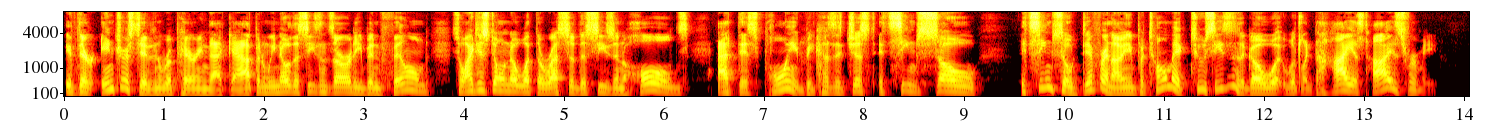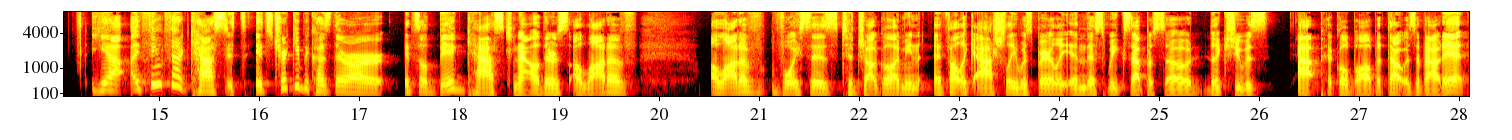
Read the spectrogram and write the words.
if they're interested in repairing that gap, and we know the season's already been filmed, so I just don't know what the rest of the season holds at this point, because it just, it seems so it seems so different. I mean, Potomac two seasons ago with, like the highest highs for me. Yeah, I think that cast it's it's tricky because there are it's a big cast now. There's a lot of a lot of voices to juggle. I mean, it felt like Ashley was barely in this week's episode. Like she was at pickleball, but that was about it.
